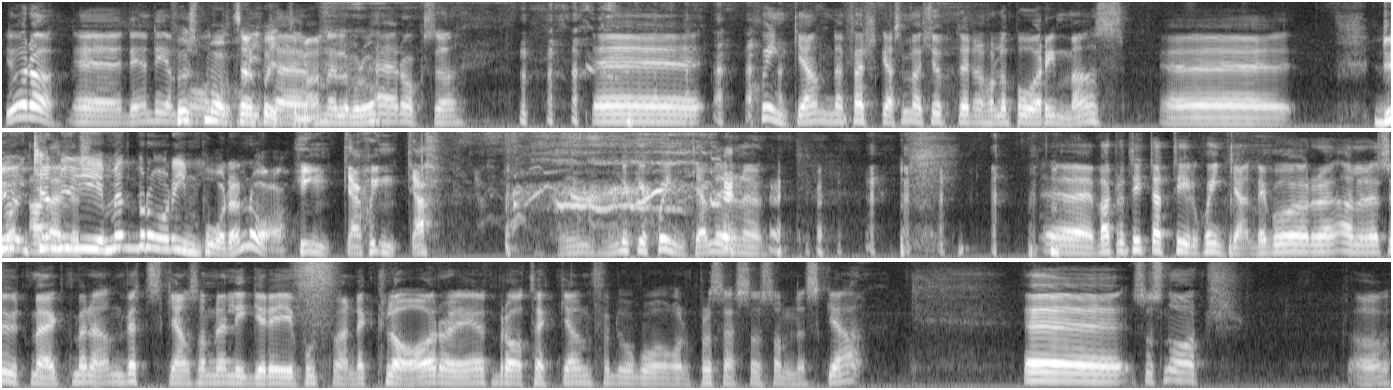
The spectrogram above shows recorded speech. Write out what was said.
Jo då, eh, det är en del Först mat, mat, sen och skit skiter här, man, eller vadå? Här också. Eh, skinkan, den färska som jag köpte, den håller på att rimmas. Eh, Du, kan du ge mig ett bra rim på den då? Hinka skinka. Mycket skinka blir det nu. Eh, vart och tittat till skinkan. Det går alldeles utmärkt med den. Vätskan som den ligger i är fortfarande klar och det är ett bra tecken för då går processen som den ska. Eh, så snart ja,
